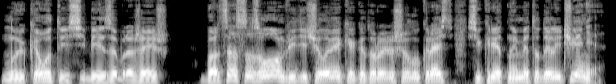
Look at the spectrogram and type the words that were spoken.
«Ну и кого ты из себя изображаешь? Борца со злом в виде человека, который решил украсть секретные методы лечения?»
